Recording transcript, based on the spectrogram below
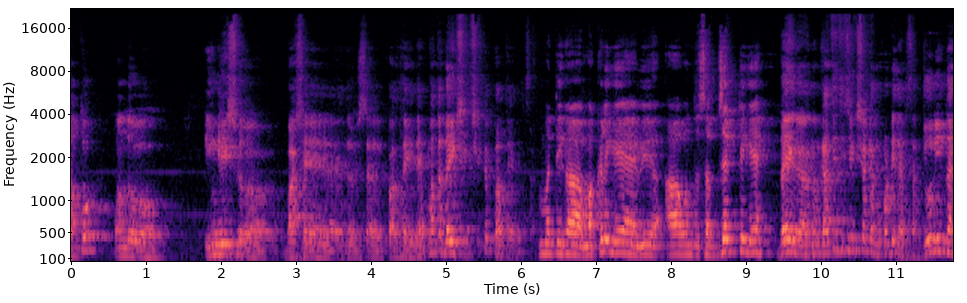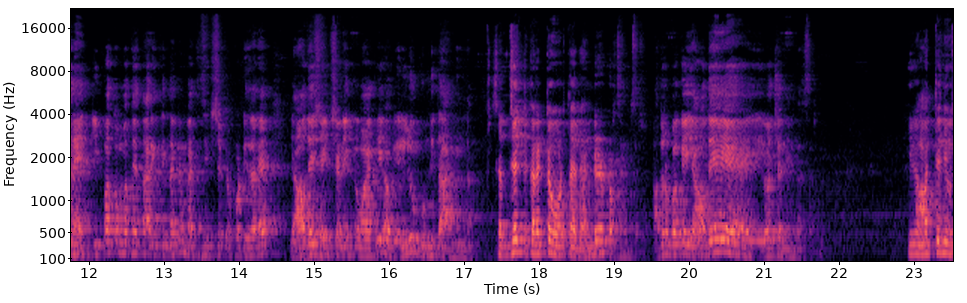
ಮತ್ತು ಒಂದು ಇಂಗ್ಲಿಷ್ ಭಾಷೆ ಕೊರತೆ ಇದೆ. ಮತ್ತೆ ದೈಹಿಕ ಶಿಕ್ಷಕ ಕೊರತೆ ಇದೆ ಸರ್. ಮತ್ತೀಗ ಮಕ್ಕಳಿಗೆ ವಿ- ಆ ಒಂದು ಸಬ್ಜೆಕ್ಟಿಗೆ ದೈಹಿಕ ನಮ್ಗೆ ಅತಿಥಿ ಶಿಕ್ಷಕರು ಕೊಟ್ಟಿದ್ದಾರೆ ಸರ್. ಜೂನ್ ಇಂದಾನೆ ಇಪ್ಪತ್ತೊಂಬತ್ತನೇ ತಾರೀಕಿಂದ ನಮ್ಗೆ ಅತಿಥಿ ಶಿಕ್ಷಕರು ಕೊಟ್ಟಿದ್ದಾರೆ. ಯಾವುದೇ ಶೈಕ್ಷಣಿಕವಾಗಿ ಅವ್ರು ಎಲ್ಲೂ ಕುಂಠಿತ ಆಗಿಲ್ಲ. ಸಬ್ಜೆಕ್ಟ್ ಕರೆಕ್ಟಾಗಿ ಓಡ್ತಾ ಇದೆ ಹಂಡ್ರೆಡ್ ಪರ್ಸೆಂಟ್ ಸರ್. ಅದ್ರ ಬಗ್ಗೆ ಯಾವುದೇ ಯೋಚನೆ ಇಲ್ಲ ಸರ್. ಈಗ ಮತ್ತೆ ನೀವು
